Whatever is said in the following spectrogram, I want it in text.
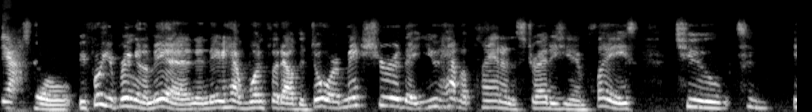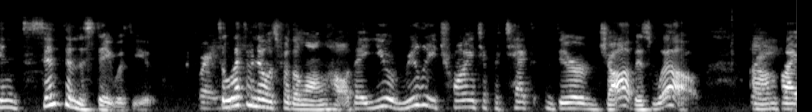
Yeah. So before you're bringing them in and they have one foot out the door, make sure that you have a plan and a strategy in place to to incent them to stay with you. Right. To let them know it's for the long haul, that you're really trying to protect their job as well um, by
